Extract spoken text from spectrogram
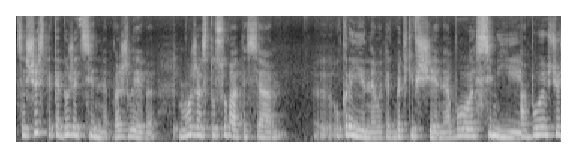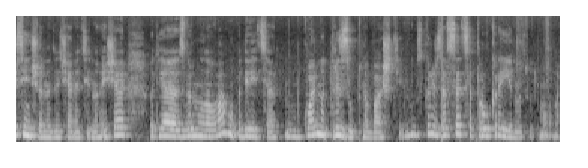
Це щось таке дуже цінне, важливе. Може стосуватися України, от як батьківщини, або сім'ї, або щось іншого надзвичайно цінного. І ще, от я звернула увагу, подивіться, буквально тризуб на башті. Ну, скоріш за все, це про Україну тут мова.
